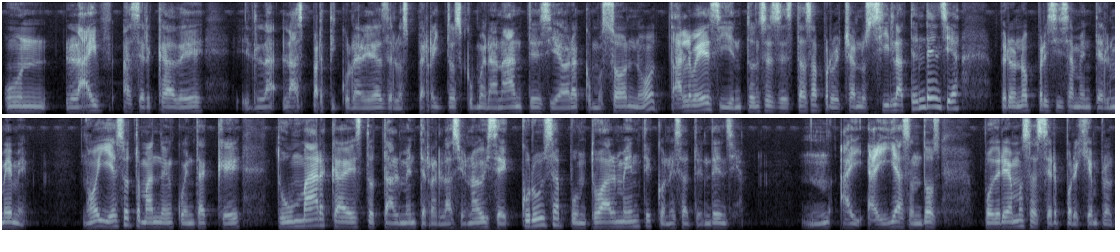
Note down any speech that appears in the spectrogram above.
un live acerca de las particularidades de los perritos como eran antes y ahora como son, ¿no? Tal vez, y entonces estás aprovechando sí la tendencia, pero no precisamente el meme, ¿no? Y eso tomando en cuenta que tu marca es totalmente relacionado y se cruza puntualmente con esa tendencia. Ahí, ahí ya son dos. Podríamos hacer, por ejemplo,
